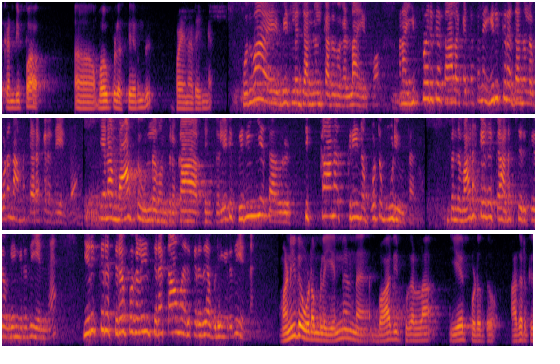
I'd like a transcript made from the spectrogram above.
கண்டிப்பாக வகுப்பில் சேர்ந்து பயனடைங்க. பொதுவா வீட்டுல ஜன்னல் கதவுகள்லாம் இருக்கும். ஆனா இப்ப இருக்க காலகட்டத்துல இருக்கிற ஜன்னலை கூட நாம திறக்கிறதே இல்லை. ஏன்னா மாசு உள்ள வந்திருக்கா அப்படின்னு சொல்லிட்டு பெரிய ஒரு திக்கான ஸ்கிரீனை போட்டு மூடி விட்டாங்க இப்ப இந்த வடகிழக்கு அடைச்சிருக்கு அப்படிங்கிறது என்ன? இருக்கிற திறப்புகளையும் திறக்காம இருக்கிறது அப்படிங்கிறது என்ன? மனித உடம்புல என்னென்ன பாதிப்புகள்லாம் ஏற்படுதோ அதற்கு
